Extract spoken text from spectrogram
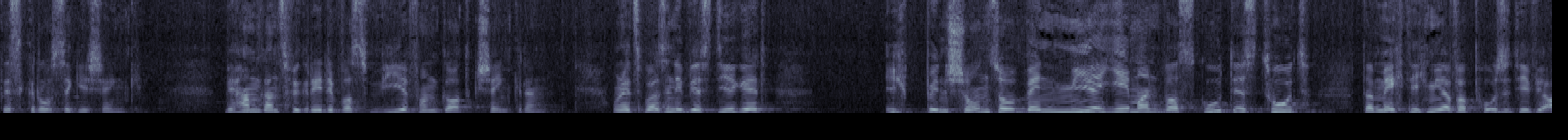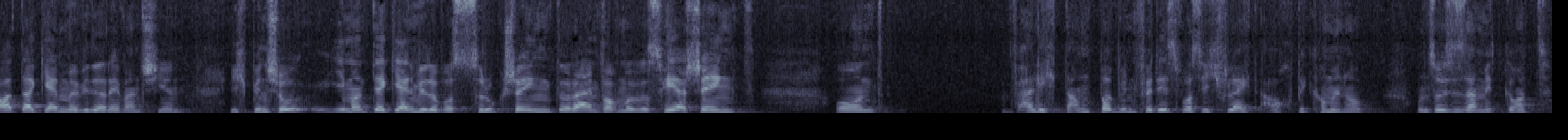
Das große Geschenk. Wir haben ganz viel geredet, was wir von Gott geschenkt kriegen. Und jetzt weiß ich nicht, wie es dir geht. Ich bin schon so, wenn mir jemand was Gutes tut, dann möchte ich mir auf eine positive Art da gerne mal wieder revanchieren. Ich bin schon jemand, der gerne wieder was zurückschenkt oder einfach mal was herschenkt. Und weil ich dankbar bin für das, was ich vielleicht auch bekommen habe. Und so ist es auch mit Gott.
